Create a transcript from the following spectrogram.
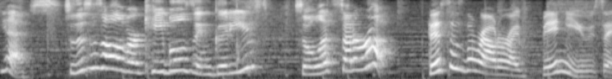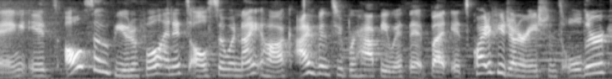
Yes. So this is all of our cables and goodies. So let's set her up. This is the router I've been using. It's also beautiful and it's also a Nighthawk. I've been super happy with it, but it's quite a few generations older.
